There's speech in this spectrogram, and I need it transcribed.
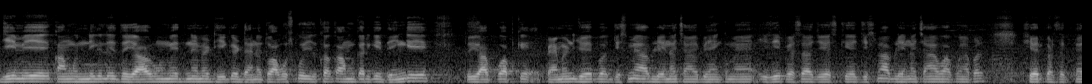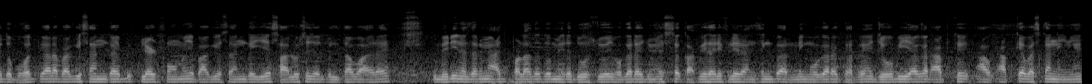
जी, मैं ये काम करने के लिए तैयार हूँ, मैं इतने में ठीक है डन है। तो आप उसको इसका काम करके देंगे तो ये आपको आपके पेमेंट जो है जिसमें आप लेना चाहें बैंक में इजी पैसा जे के जिसमें आप लेना चाहें, वो आपको यहाँ पर शेयर कर सकते हैं। तो बहुत प्यारा पाकिस्तान का प्लेटफॉर्म है पाकिस्तान का ये सालों से चलता हुआ आ रहा है। तो मेरी नज़र में आज पढ़ा था तो मेरे दोस्त जो वगैरह जो है इससे काफ़ी सारी फ्रीलांसिंग पर अर्निंग वगैरह कर रहे हैं। जो भी है अगर आपके आ, आपके बस का नहीं है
